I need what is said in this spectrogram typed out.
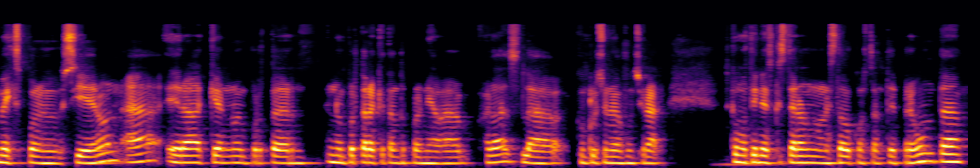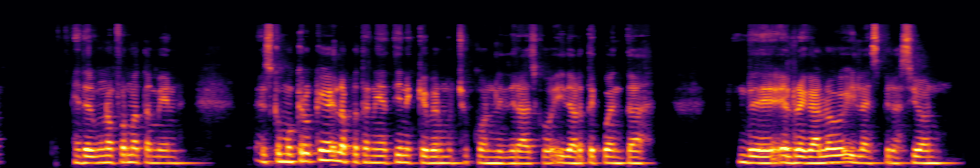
me expusieron a, era que no importar, no importara qué tanto planearas, la conclusión iba a funcionar. Es como tienes que estar en un estado constante de pregunta. Y de alguna forma también es como creo que la paternidad tiene que ver mucho con liderazgo y darte cuenta del regalo y la inspiración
